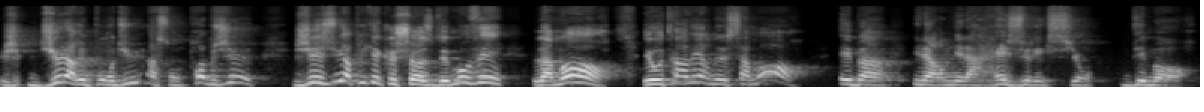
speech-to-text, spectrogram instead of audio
Dieu l'a répondu à son propre jeu. Jésus a pris quelque chose de mauvais, la mort, et au travers de sa mort, eh ben, il a emmené la résurrection des morts.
